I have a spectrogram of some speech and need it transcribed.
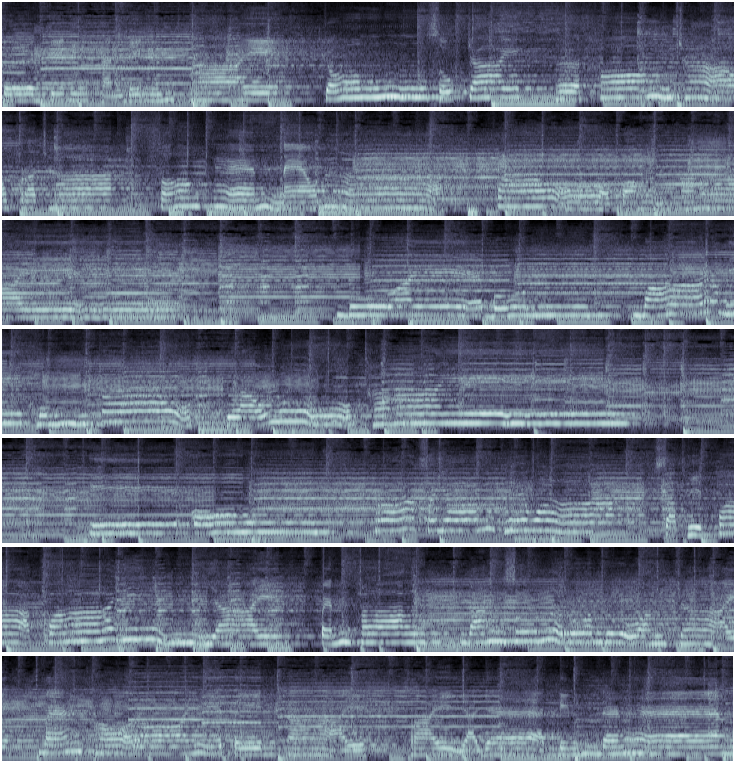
กลืนกินแผ่นดินไทย จงสุขใจ เถิดท้องชาวประชา สองแขนแนวหน้า ด้วยบุญ บารมีคุ้มเก้าเหล่าลูกไทย อีกองค์พระสยามเทวา สถิตฟากฟ้ายิ่งใหญ่เป็นพลังดังศูนย์รวมดวงใจ แม้นเขารอยตีนกาย ใครอย่าแยกดินแดน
